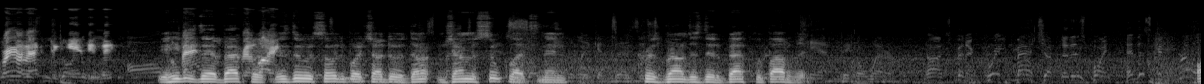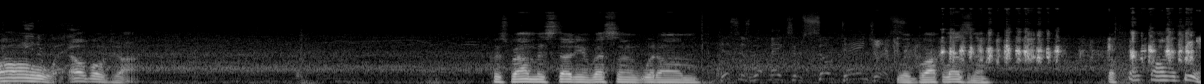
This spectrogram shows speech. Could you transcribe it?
Brown actually can do it. Yeah, he just did a backflip. This dude Soulja Boy tried to do a dur- German suplex, and then Chris Brown just did a backflip out of it. Oh, it's been Chris Brown been studying wrestling with um This is what makes him so dangerous. with Brock Lesnar. The fuck wrong with you?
